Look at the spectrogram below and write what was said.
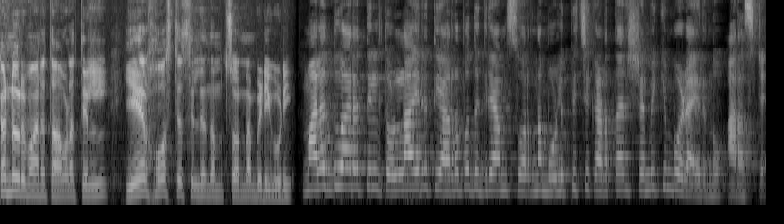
കണ്ണൂർ വിമാനത്താവളത്തിൽ എയർ ഹോസ്റ്റസിൽ നിന്നും സ്വർണം പിടികൂടി. മലദ്വാരത്തിൽ തൊള്ളായിരത്തി അറുപത് ഗ്രാം സ്വർണം ഒളിപ്പിച്ച് കടത്താൻ ശ്രമിക്കുമ്പോഴായിരുന്നു അറസ്റ്റ്.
